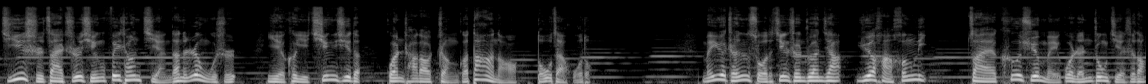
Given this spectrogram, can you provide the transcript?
即使在执行非常简单的任务时，也可以清晰地观察到整个大脑都在活动。梅约诊所的精神专家约翰·亨利在《科学美国人》中解释道：“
